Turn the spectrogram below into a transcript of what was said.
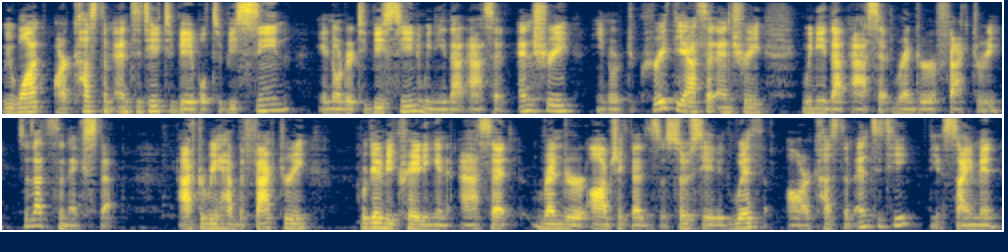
We want our custom entity to be able to be seen. In order to be seen, we need that asset entry. In order to create the asset entry, we need that asset renderer factory. So that's the next step. After we have the factory, we're going to be creating an asset renderer object that is associated with our custom entity, the assignment.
